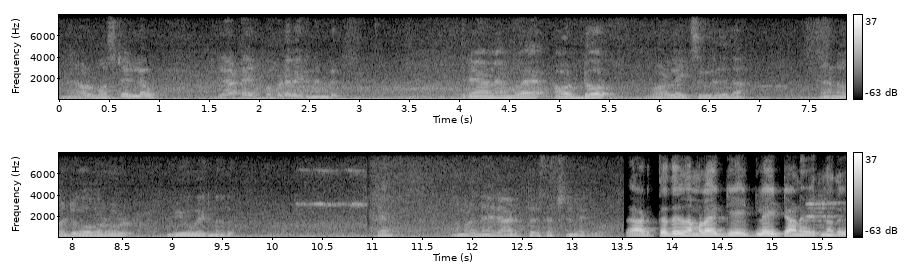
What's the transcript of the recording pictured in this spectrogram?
അങ്ങനെ ഓൾമോസ്റ്റ് എല്ലാം എല്ലാ ടൈപ്പും ഇവിടെ വരുന്നുണ്ട്. ഇത്രയാണ് നമ്മളെ ഔട്ട്ഡോർ വാൾ ലൈറ്റ്സ് ഉള്ളത്. ഇതാ. ഇതാണ് ഒരു ഓവറോൾ വ്യൂ വരുന്നത്. ഓക്കെ. നമ്മൾ നേരെ അടുത്തൊരു സെക്ഷനിലേക്ക് പോകാം അടുത്തത് നമ്മളെ ഗേറ്റ് ലൈറ്റ് ആണ് വരുന്നത്.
